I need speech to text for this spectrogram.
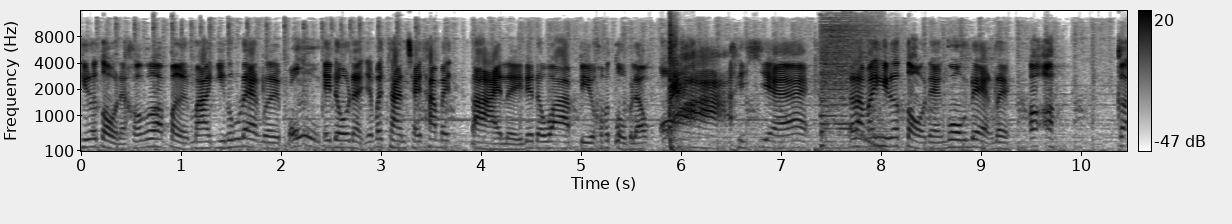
ฮิโรโตะเนี่ยเขาก็เปิดมายิงลูกแรกเลยปุ้งเอนโดเนี่ยยังไม่ทันใช้ท่าไม่ตายเลยเรียกได้ว่าปิวเข้าประตูไปแล้วอ้าเชียแล้วทำให้ฮิโรโตะเนี่ยงงแดกเลยอ๋อก็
